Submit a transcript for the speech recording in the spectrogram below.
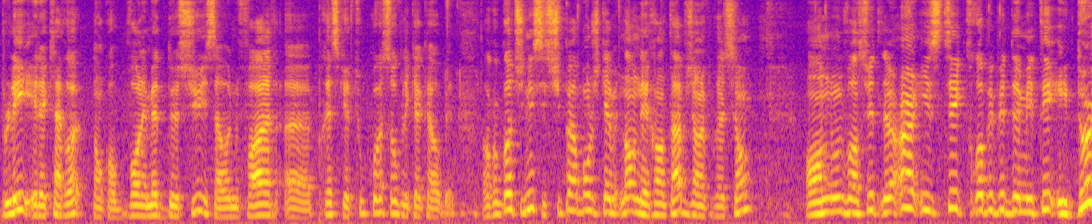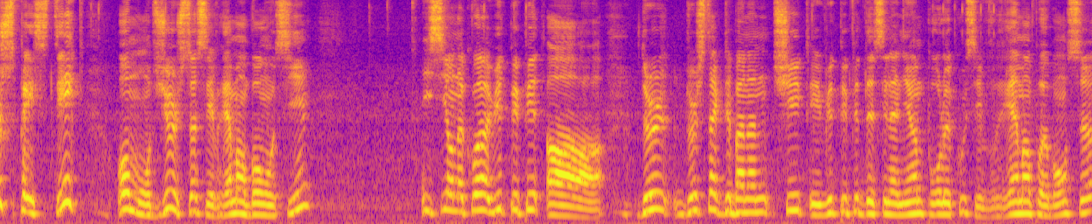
blé et de carottes. Donc on va pouvoir les mettre dessus et ça va nous faire euh, presque tout quoi sauf les cacao. Donc on continue, c'est super bon jusqu'à maintenant. On est rentable, j'ai l'impression. On ouvre ensuite le 1 e stick, 3 pépites de mété et 2 space sticks. Oh mon dieu, ça c'est vraiment bon aussi. Ici, on a quoi? 8 pépites. Ah, 2, stacks de banane sheet et 8 pépites de sélénium. Pour le coup, c'est vraiment pas bon, ça.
